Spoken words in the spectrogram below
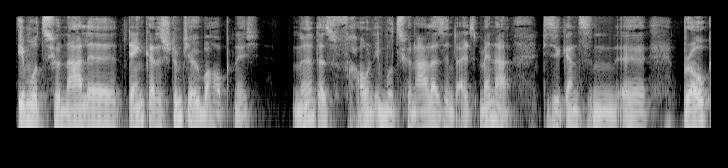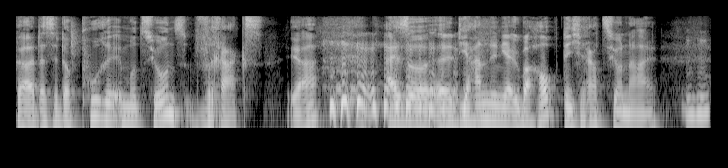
emotionale Denker, das stimmt ja überhaupt nicht. Ne, dass Frauen emotionaler sind als Männer. Diese ganzen äh, Broker, das sind doch pure Emotionswracks, ja. Also äh, die handeln ja überhaupt nicht rational. Mhm.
